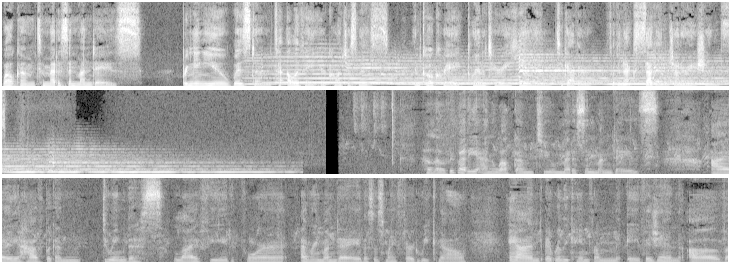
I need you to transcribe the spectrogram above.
Welcome to Medicine Mondays, bringing you wisdom to elevate your consciousness and co create planetary healing together for the next seven generations. Hello, everybody, and welcome to Medicine Mondays. I have begun doing this live feed for every Monday. This is my third week now and it really came from a vision of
